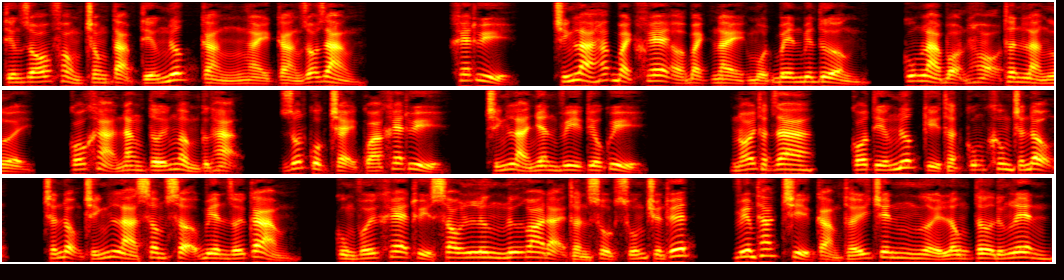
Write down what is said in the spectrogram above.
tiếng gió phòng trong tạp tiếng nước càng ngày càng rõ ràng. Khe thủy, chính là hắc bạch khe ở bạch này một bên biên tường, cũng là bọn họ thân là người, có khả năng tới ngầm cực hạn, rốt cuộc chạy qua khe thủy, chính là nhân vi tiêu quỷ. Nói thật ra, có tiếng nước kỳ thật cũng không chấn động, chấn động chính là xâm sợ biên giới cảm, cùng với khe thủy sau lưng nữ hoa đại thần sụp xuống truyền thuyết, viêm thác chỉ cảm thấy trên người lông tơ đứng lên,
